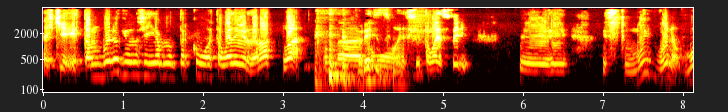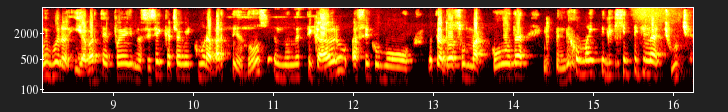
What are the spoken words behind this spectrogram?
es que es tan bueno que uno se llega a preguntar cómo esta weá de verdad no actúa. Por eso. como, es- Esta weá en serio. Eh, es muy bueno, muy bueno. Y aparte después, no sé si hay cachado que hay como una parte 2 en donde este cabro hace como, muestra todas sus mascotas. El pendejo es más inteligente que la chucha.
